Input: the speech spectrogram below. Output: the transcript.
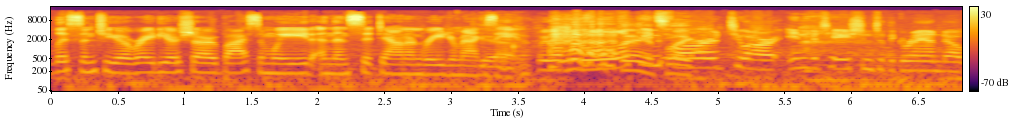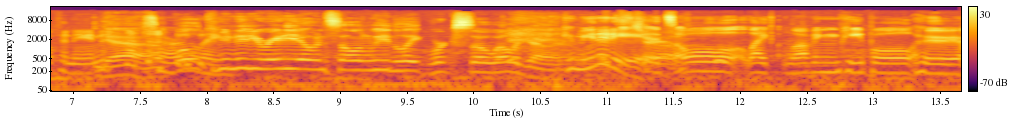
listen to your radio show, buy some weed, and then sit down and read your magazine. Yeah. We will be looking it's like- forward to our invitation to the grand opening. Yeah. Well, community radio and selling weed like works so well together. Community. It's It's, all like loving people who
